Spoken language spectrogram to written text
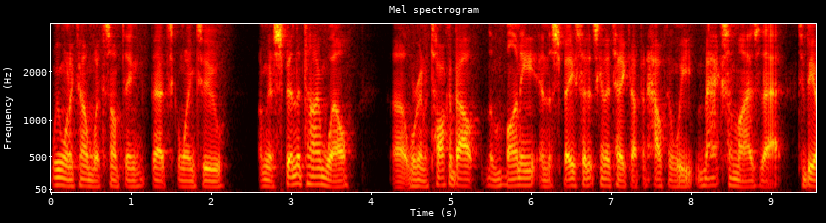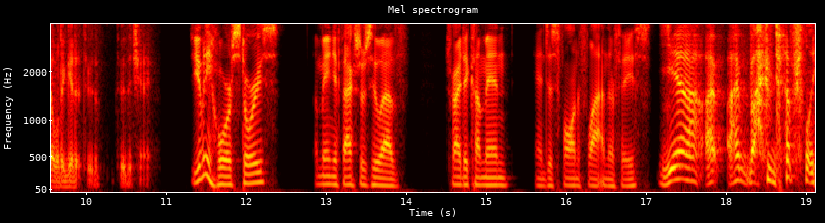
we want to come with something that's going to I'm going to spend the time well. Uh, we're going to talk about the money and the space that it's going to take up, and how can we maximize that to be able to get it through the through the chain. Do you have any horror stories of manufacturers who have tried to come in and just fallen flat on their face? Yeah, I, have I've definitely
